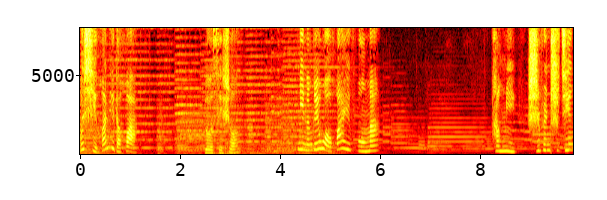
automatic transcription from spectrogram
我喜欢你的画。Lucy 说：“你能给我画一幅吗？”汤米十分吃惊，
